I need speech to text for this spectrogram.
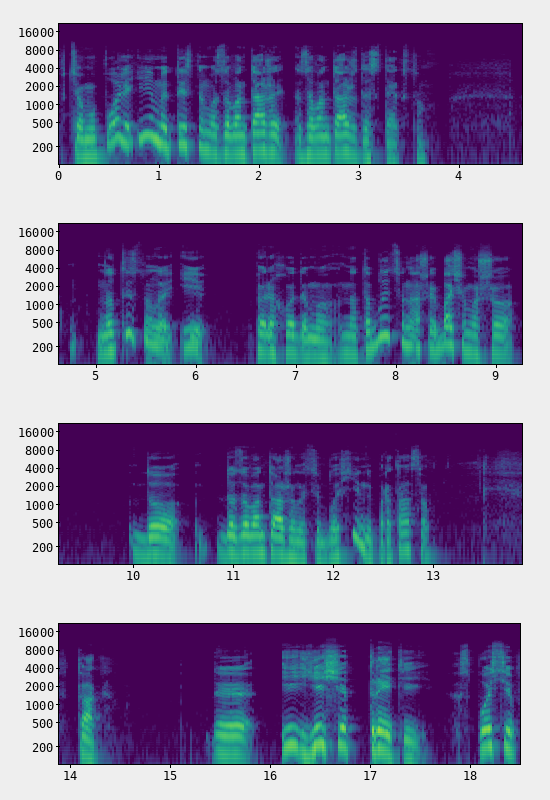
в цьому полі, і ми тиснемо завантажити з тексту. Натиснули і переходимо на таблицю нашу і бачимо, що до, дозавантажилися Блохін і Протасов. Так. Е, і є ще третій спосіб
